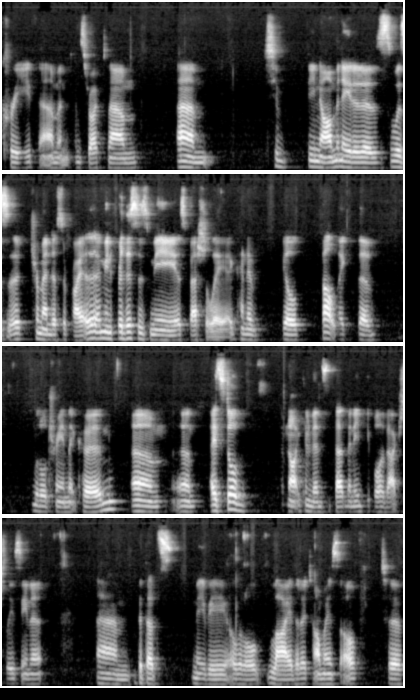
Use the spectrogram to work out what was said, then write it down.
create them and construct them. Um, to be nominated as was a tremendous surprise. I mean, for This Is Me especially, I kind of feel felt like the little train that could. Um, um, I still not convinced that, that many people have actually seen it, um, but that's maybe a little lie that I tell myself to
